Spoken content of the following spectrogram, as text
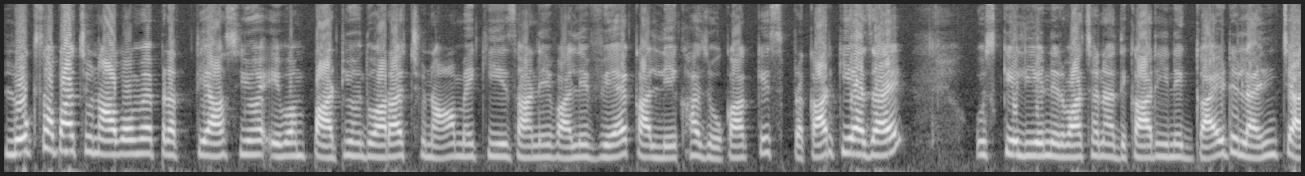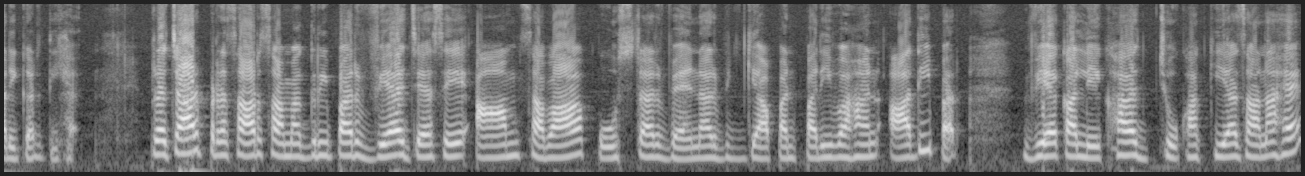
लोकसभा चुनावों में प्रत्याशियों एवं पार्टियों द्वारा चुनाव में किए जाने वाले व्यय का लेखा जोखा किस प्रकार किया जाए, उसके लिए निर्वाचन अधिकारी ने गाइडलाइन जारी कर दी है। प्रचार प्रसार सामग्री पर व्यय जैसे आम सभा, पोस्टर, बैनर, विज्ञापन, परिवहन आदि पर व्यय का लेखा जोखा किया जाना है।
